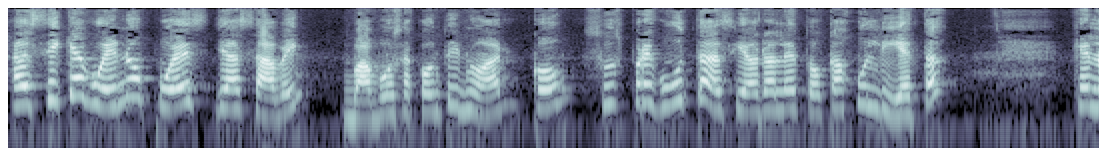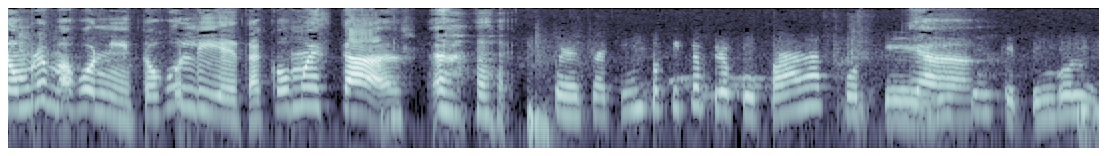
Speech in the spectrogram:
Así que bueno, pues ya saben, vamos a continuar con sus preguntas y ahora le toca a Julieta Qué nombre más bonito, Julieta, ¿cómo estás? Pues aquí un poquito preocupada porque dicen que tengo los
